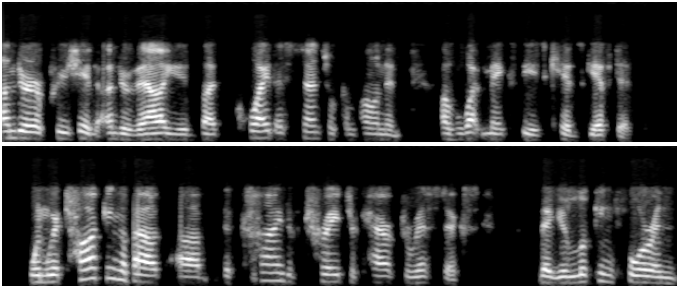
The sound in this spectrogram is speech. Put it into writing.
underappreciated, undervalued, but quite essential component of what makes these kids gifted. When we're talking about uh, the kind of traits or characteristics that you're looking for in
